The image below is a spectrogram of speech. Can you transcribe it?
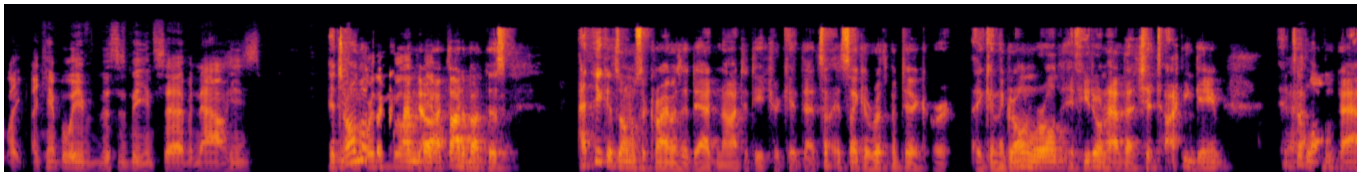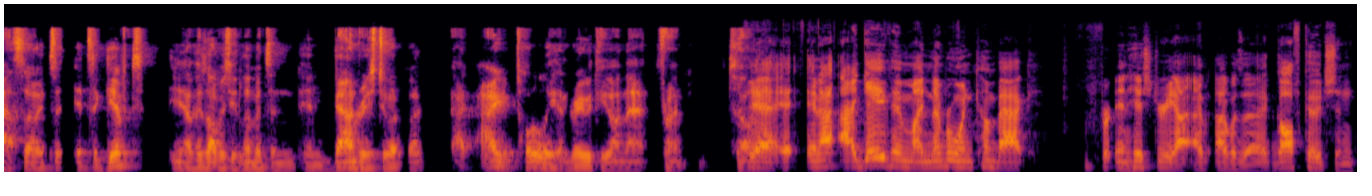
like, I can't believe this is being said. But now he's, It's he's almost a crime. to though. give I it to thought about this. I think it's almost a crime as a dad not to teach your kid that. So it's like arithmetic or like in the grown world, if you don't have that shit talking game, it's a long path. So it's a, it's a gift. You know, there's obviously limits and, and boundaries to it, but I, I totally agree with you on that front. So Yeah. And I, I gave him my number one comeback for in history. I, I, was a golf coach in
